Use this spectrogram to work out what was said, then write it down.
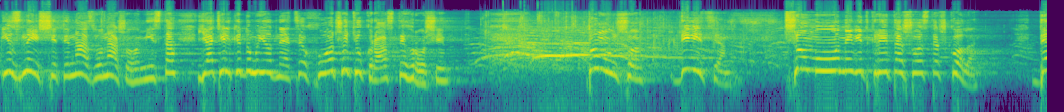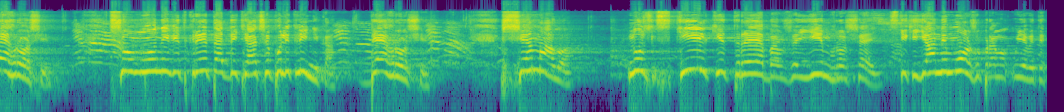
і знищити назву нашого міста, я тільки думаю одне: це хочуть украсти гроші. Тому що, дивіться, чому не відкрита шоста школа? Де гроші? Чому не відкрита дитяча поліклініка? Де гроші? Ще мало. Ну скільки треба вже їм грошей? Скільки я не можу прямо уявити.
